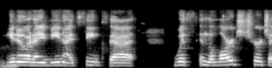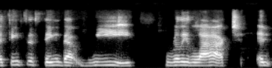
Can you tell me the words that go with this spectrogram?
Mm-hmm. you know what i mean? I think that with in the large church i think the thing that we really lacked and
